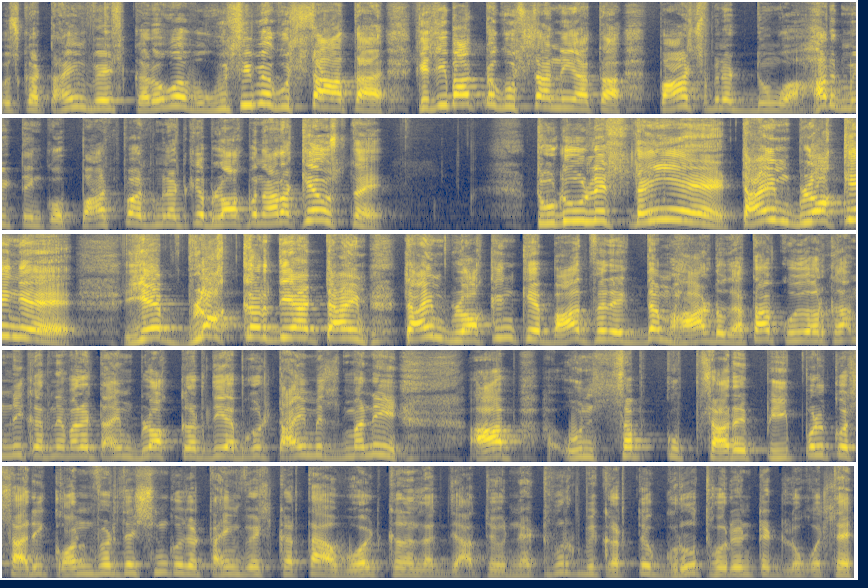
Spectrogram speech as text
उसका टाइम वेस्ट करोगे, वो उसी में गुस्सा आता है। किसी बात पे गुस्सा नहीं आता। पाँच मिनट दूँगा, हर मीटिंग को पाँच पाँच मिनट के ब्लॉक बना रखे उसने। टू डू लिस्ट नहीं है टाइम ब्लॉकिंग है। ये ब्लॉक कर दिया टाइम टाइम ब्लॉकिंग के बाद फिर एकदम हार्ड हो जाता, कोई और काम नहीं करने वाले टाइम ब्लॉक कर दिया। बिकॉज़ टाइम इज़ मनी आप उन सबको, सारे पीपल को, सारी कॉन्वर्सेशन को जो टाइम वेस्ट करता है अवॉइड करने लग जाते हो। नेटवर्क भी करते हो ग्रोथ ओरिएंटेड लोगों से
